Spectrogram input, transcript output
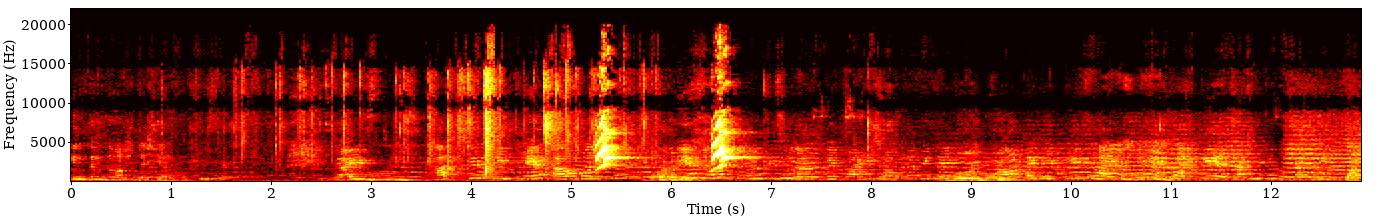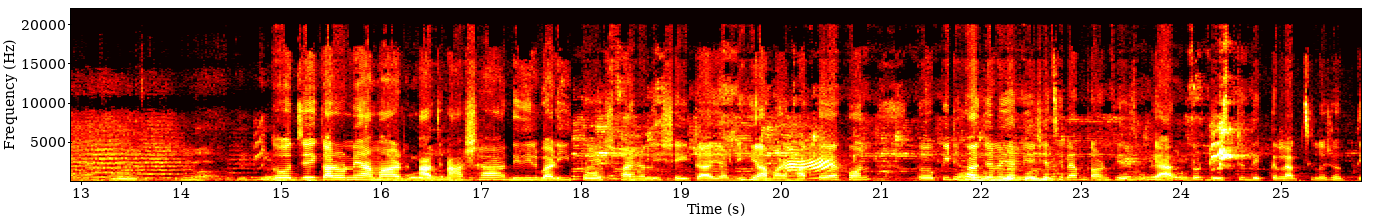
কিন্তু আমি তোমার সাথে শেয়ার করছি তো যেই কারণে আমার আজ আসা দিদির বাড়ি, তো ফাইনালি সেইটাই আমি আমার হাতে এখন। তো পিঠে খাওয়ার জন্যই আমি এসেছিলাম, কারণ ফেসবুকে এত টেস্টি দেখতে লাগছিল, সত্যি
